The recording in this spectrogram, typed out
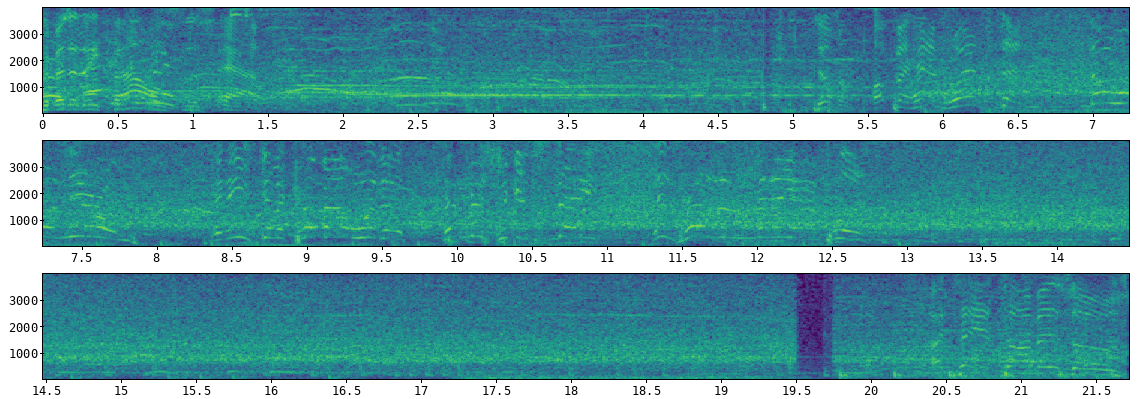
committed any fouls this half. Tillman up ahead, Winston. No one near him. And he's going to come out with it. And Michigan State is headed to Minneapolis. I tell you, Tom Izzo's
